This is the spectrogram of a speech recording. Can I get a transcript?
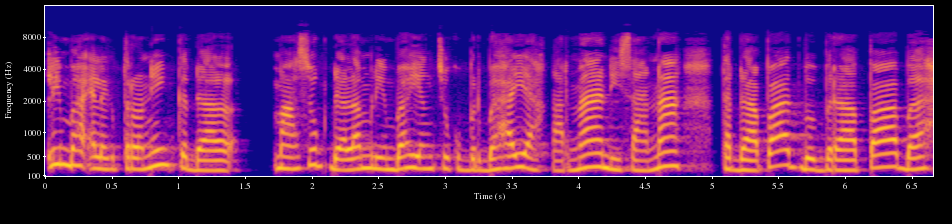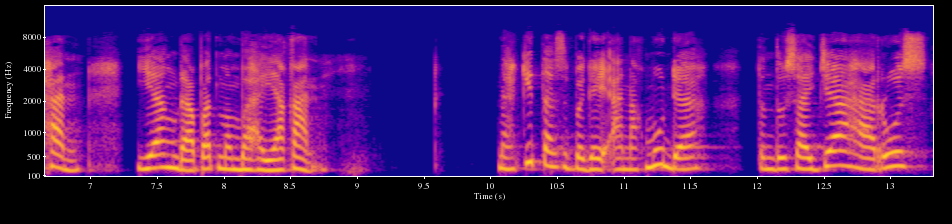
limbah elektronik ke masuk dalam limbah yang cukup berbahaya karena di sana terdapat beberapa bahan yang dapat membahayakan. Nah, kita sebagai anak muda tentu saja harus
